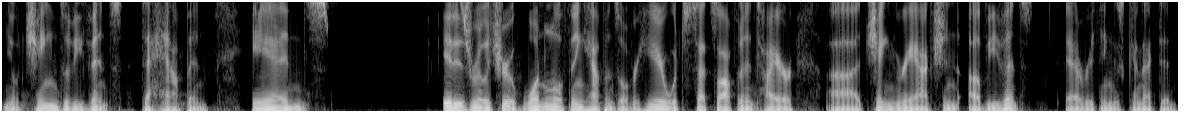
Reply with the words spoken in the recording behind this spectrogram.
you know chains of events to happen, and it is really true. One little thing happens over here, which sets off an entire uh, chain reaction of events. Everything is connected.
